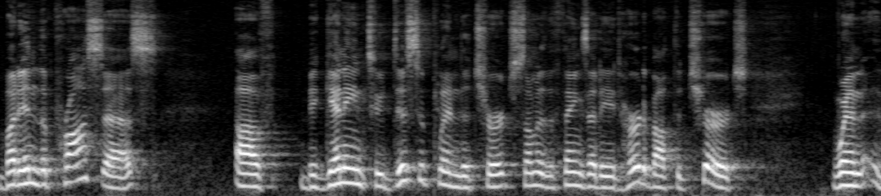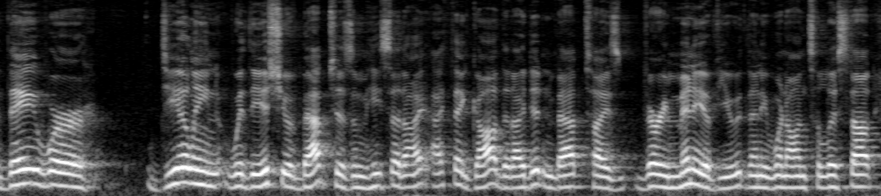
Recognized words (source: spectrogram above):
But in the process of beginning to discipline the church, some of the things that he had heard about the church, when they were dealing with the issue of baptism, he said, I, I, thank God that I didn't baptize very many of you. Then he went on to list out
